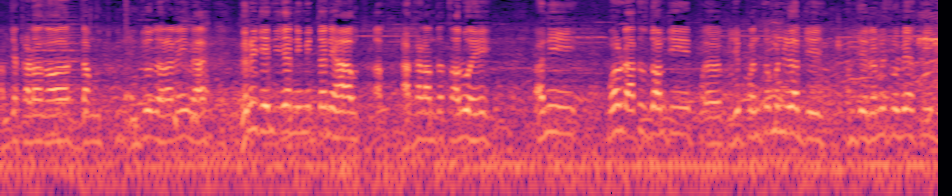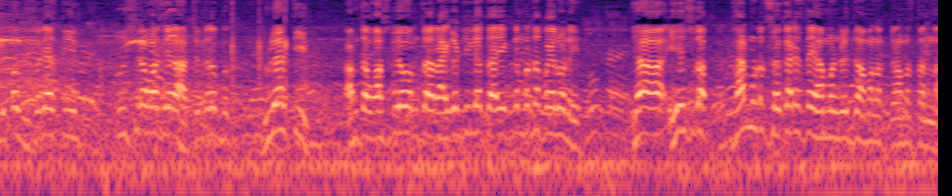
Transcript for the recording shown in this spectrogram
आमच्या खडा गावात चांगलं उद्योग झाला नाही. गणेश जयंतीच्या निमित्ताने हा आखाडा आमचा चालू आहे. आणि म्हणून आता सुद्धा आमची जे पंचमंडळी आमचे आमचे रमेश लोबे असतील दीपक भुसरे असतील तुळशीराम असेल हरचंद्र धुळे असतील आमचा वासुदेव आमचा रायगड जिल्ह्याचा एक नंबरचा पैलवान आहे. ह्या हे सुद्धा फार मोठं सहकार्य असतं ह्या मंडळीचं आम्हाला ग्रामस्थांना.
